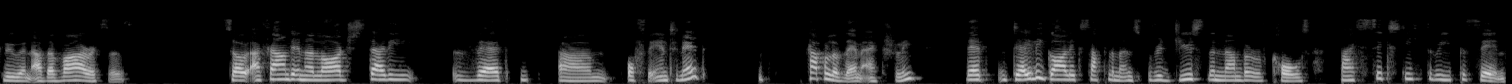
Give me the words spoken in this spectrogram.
flu and other viruses. So I found in a large study that Um, off the internet, a couple of them actually, that daily garlic supplements reduce the number of colds by 63%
